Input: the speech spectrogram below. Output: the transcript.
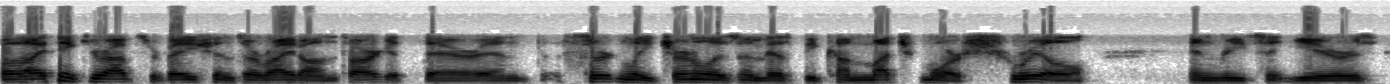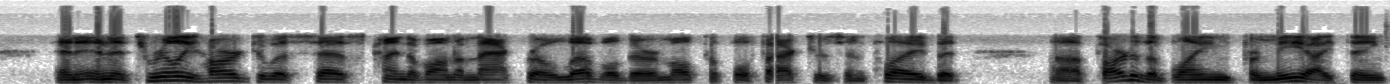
Well, I think your observations are right on target there, and certainly journalism has become much more shrill in recent years, and and it's really hard to assess kind of on a macro level. There are multiple factors in play, but uh, part of the blame for me, I think,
